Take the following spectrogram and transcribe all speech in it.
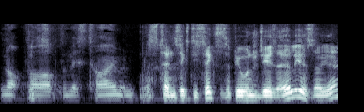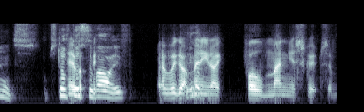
not far from this time. And It's 1066. It's a few hundred years earlier. So yeah, it's stuff Yeah, does but- survive. have we got Yeah. many like full manuscripts and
